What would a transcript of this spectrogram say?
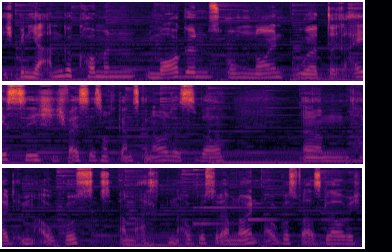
ich bin hier angekommen morgens um 9.30 Uhr. Ich weiß das noch ganz genau, das war ähm, halt im August, am 8. August oder am 9. August war es, glaube ich.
